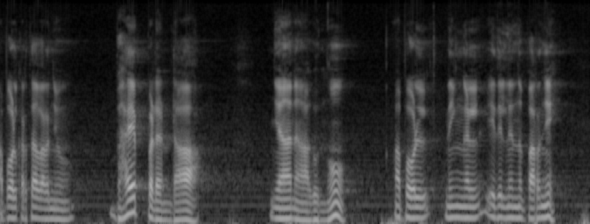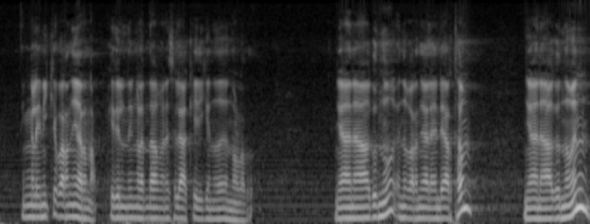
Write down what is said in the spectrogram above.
അപ്പോൾ കർത്താവ് പറഞ്ഞു ഭയപ്പെടണ്ട. ഞാനാകുന്നു. അപ്പോൾ നിങ്ങൾ ഇതിൽ നിന്ന് പറഞ്ഞേ. നിങ്ങൾ എനിക്ക് പറഞ്ഞു തരണം. ഇതിൽ നിങ്ങൾ എന്താ മനസ്സിലാക്കിയിരിക്കുന്നത് എന്നുള്ളത്. ഞാനാകുന്നു എന്ന് പറഞ്ഞാൽ എന്റെ അർത്ഥം ഞാനാകുന്നവൻ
